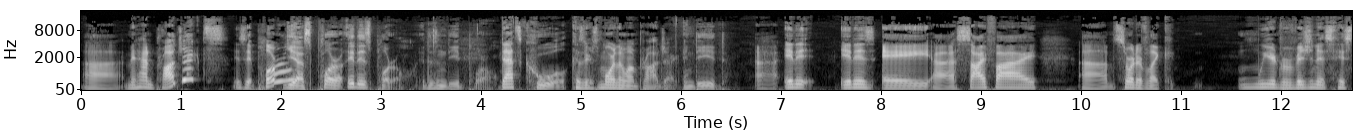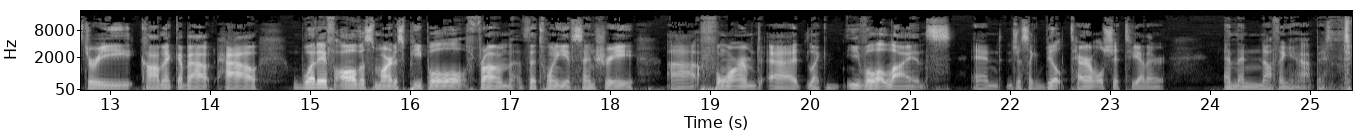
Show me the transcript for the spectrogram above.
Uh, Manhattan Projects? Is it plural? Yes, plural. It is plural. It is indeed plural. That's cool because there's more than one project. Indeed. Uh, it it it is a uh, sci-fi um, sort of like weird revisionist history comic about how what if all the smartest people from the 20th century uh, formed a like evil alliance and just like built terrible shit together, and then nothing happened.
